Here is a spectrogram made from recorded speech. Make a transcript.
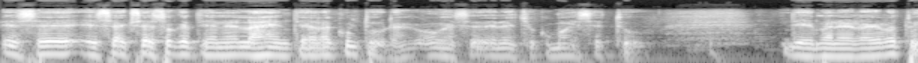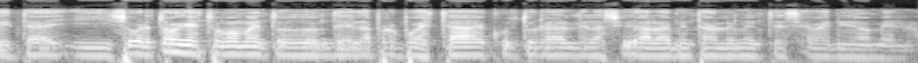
ese, ese acceso que tiene la gente a la cultura, o ese derecho, como dices tú, de manera gratuita y sobre todo en estos momentos donde la propuesta cultural de la ciudad lamentablemente se ha venido a menos.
